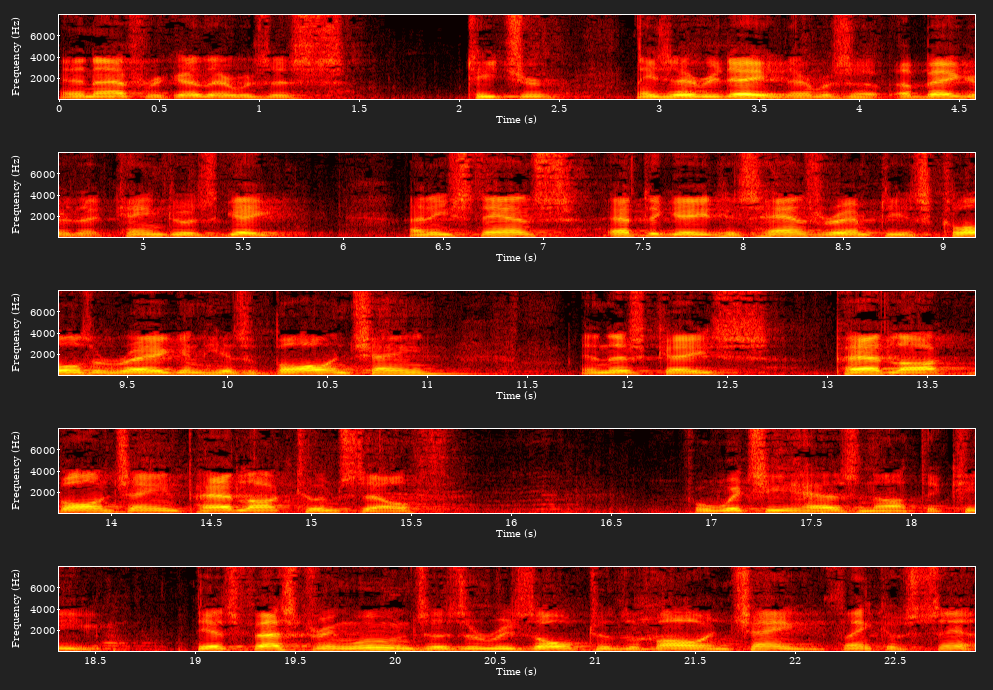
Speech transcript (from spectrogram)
In Africa, there was this teacher. He's every day. There was a, a beggar that came to his gate. And he stands at the gate. His hands are empty. His clothes are ragged. He has a ball and chain, in this case, padlock, ball and chain padlock to himself, for which he has not the key. He has festering wounds as a result of the ball and chain. Think of sin.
